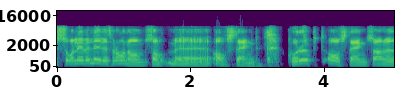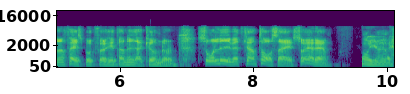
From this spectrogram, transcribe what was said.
så lever livet för honom som eh, avstängd. Korrupt avstängd så använder han Facebook för att hitta nya kunder. Så livet kan ta sig, så är det. Oj, oj, oj.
